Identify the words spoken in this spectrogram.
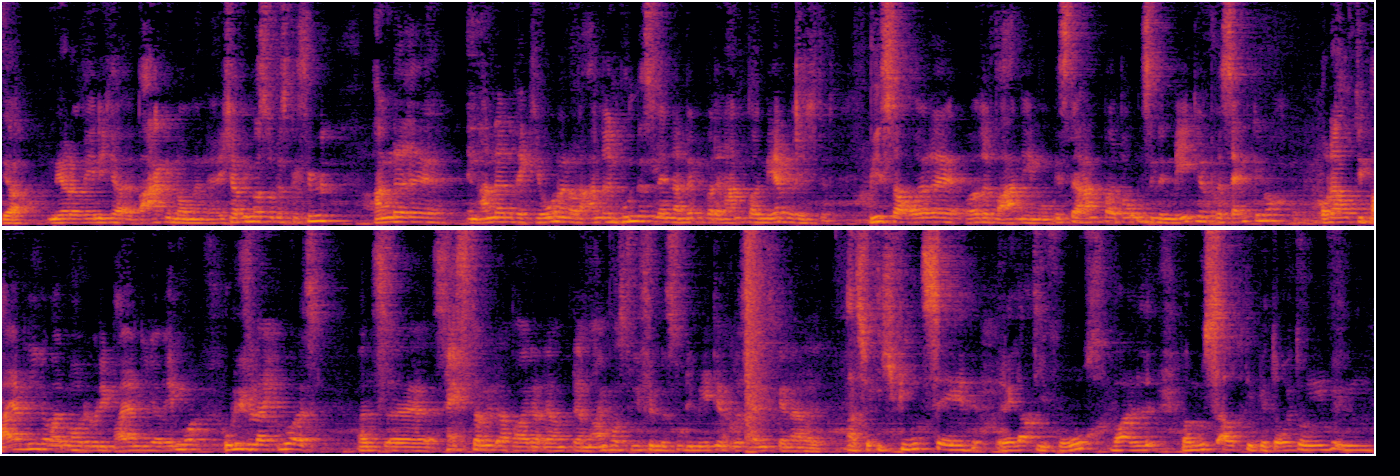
ja, mehr oder weniger wahrgenommen? Ich habe immer so das Gefühl, andere, in anderen Regionen oder anderen Bundesländern wird über den Handball mehr berichtet. Wie ist da eure, eure Wahrnehmung? Ist der Handball bei uns in den Medien präsent genug? Oder auch die Bayernliga, weil wir heute über die Bayernliga reden wollen? Uli, vielleicht nur als, als äh, fester Mitarbeiter der, der Mainpost, wie findest du die Medienpräsenz generell? Also ich finde sie relativ hoch, weil man muss auch die Bedeutung in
